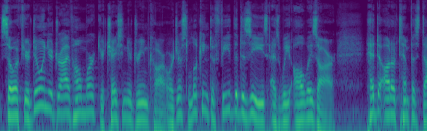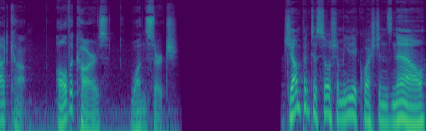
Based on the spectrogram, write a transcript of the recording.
So if you're doing your drive homework, you're chasing your dream car, or just looking to feed the disease as we always are, head to autotempest.com. All the cars, one search. Jump into social media questions now.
